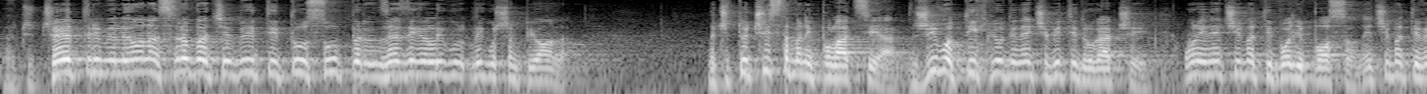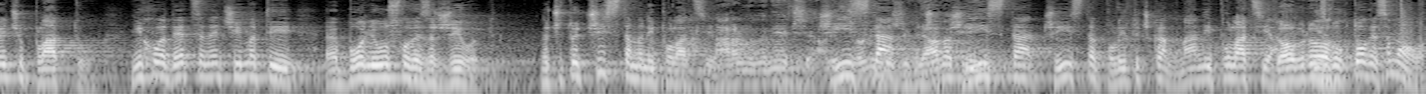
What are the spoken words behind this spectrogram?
Znači, 4 miliona Srba će biti tu super, Zvezda igra Ligu, Ligu šampiona. Znači, to je čista manipulacija. Život tih ljudi neće biti drugačiji. Oni neće imati bolji posao, neće imati veću platu. Njihova deca neće imati e, bolje uslove za život. Znači, to je čista manipulacija. Naravno da neće, ali će Čista, oni znači, čista, čista politička manipulacija. Dobro. I zbog toga, samo ovo,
